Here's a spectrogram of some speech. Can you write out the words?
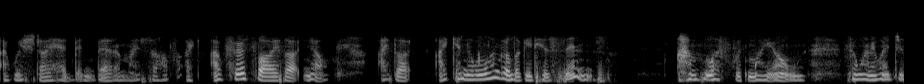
I wished I had been better myself." I, I first of all, I thought, no. I thought I can no longer look at his sins. I'm left with my own. So when I went to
